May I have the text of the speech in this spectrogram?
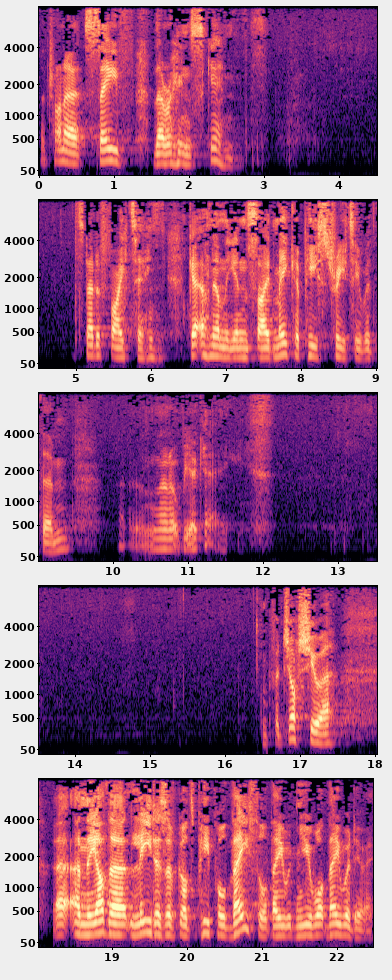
They're trying to save their own skins. Instead of fighting, get on on the inside, make a peace treaty with them, and then it'll be okay. For Joshua uh, and the other leaders of God's people, they thought they knew what they were doing.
